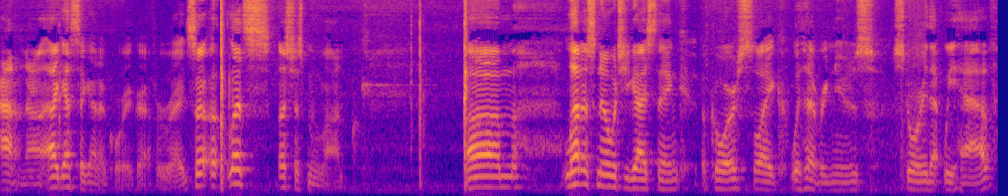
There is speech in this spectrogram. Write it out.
I don't know. I guess I got a choreographer right. So uh, let's let's just move on. Um, let us know what you guys think. Of course, like with every news story that we have.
